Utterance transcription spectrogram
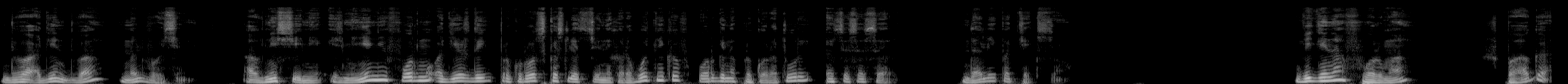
21208 о внесении изменений в форму одежды прокурорско-следственных работников органов прокуратуры СССР. Далее по тексту. Введена форма шпага.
